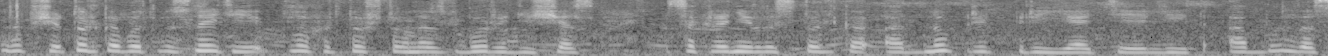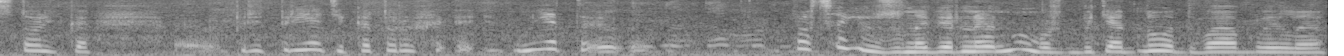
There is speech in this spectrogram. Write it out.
вообще только вот, вы знаете, плохо то, что у нас в городе сейчас сохранилось только одно предприятие ЛИД, а было столько э, предприятий, которых э, нет э, по Союзу, наверное, ну, может быть, одно-два было.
